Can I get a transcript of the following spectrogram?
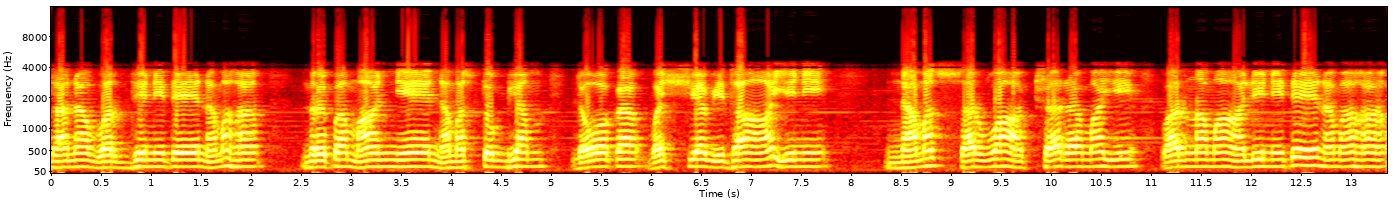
धनवर्धिनि ते नमः। नृपमान्ये नमस्तुभ्यं। लोकवश्यविधायिनि नमः सर्वाक्षरमयि वर्णमालिनि ते नमः।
